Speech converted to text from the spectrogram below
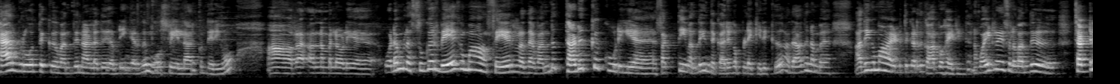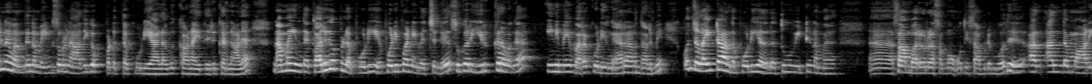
ஹேர் க்ரோத்துக்கு வந்து நல்லது அப்படிங்கிறது மோஸ்ட்லி எல்லாருக்கும் தெரியும். நம்மளுடைய உடம்புல சுகர் வேகமாக சேர்றத வந்து தடுக்கக்கூடிய சக்தி வந்து இந்த கருகப்பிள்ளைக்கு இருக்குது அதாவது நம்ம அதிகமாக எடுத்துக்கிறது கார்போஹைட்ரேட் தான். ஒயிட் ரைஸில் வந்து சட்டுன்னு வந்து நம்ம இன்சுலினை அதிகப்படுத்தக்கூடிய அளவுக்கான இது இருக்கிறனால நம்ம இந்த கருகப்பிள்ளை பொடியை பொடி பண்ணி வச்சுட்டு சுகர் இருக்கிறவங்க இனிமேல் வரக்கூடியவங்க யாராக இருந்தாலுமே கொஞ்சம் லைட்டாக அந்த பொடி அதில் தூவிட்டு நம்ம சாம்பாரோ ரசமோ ஊற்றி சாப்பிடும்போது அந் அந்த மாதிரி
